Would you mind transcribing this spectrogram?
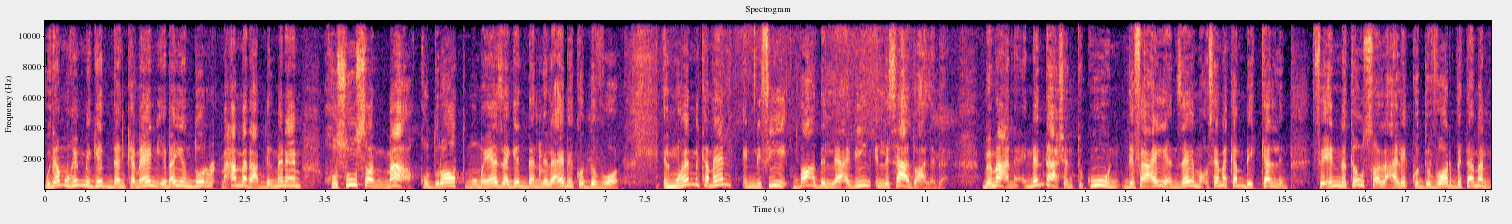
وده مهم جدا كمان يبين دور محمد عبد المنعم خصوصا مع قدرات مميزة جدا للاعبي كوت ديفوار. المهم كمان إن في بعض اللاعبين اللي ساعدوا على ده. بمعنى إن أنت عشان تكون دفاعيا زي ما أسامة كان بيتكلم في إن توصل عليك كوت ديفوار بثمان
